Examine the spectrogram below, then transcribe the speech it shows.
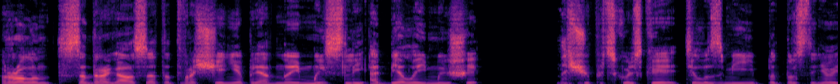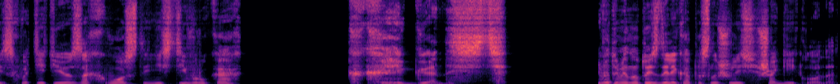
Роланд содрогался от отвращения при одной мысли о белой мыши. Нащупать скользкое тело змеи под простыней, схватить ее за хвост и нести в руках. Какая гадость! в эту минуту издалека послышались шаги Клода.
